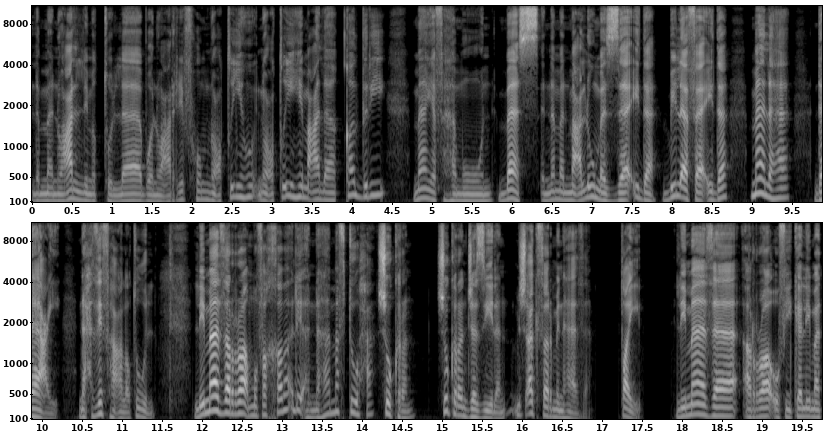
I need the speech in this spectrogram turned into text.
لما نعلم الطلاب ونعرفهم نعطيه نعطيهم على قدر ما يفهمون. بس إنما المعلومة الزائدة بلا فائدة ما لها داعي نحذفها على طول. لماذا الراء مفخمة؟ لأنها مفتوحة. شكرا. شكرا جزيلا. مش أكثر من هذا. طيب. لماذا الراء في كلمة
